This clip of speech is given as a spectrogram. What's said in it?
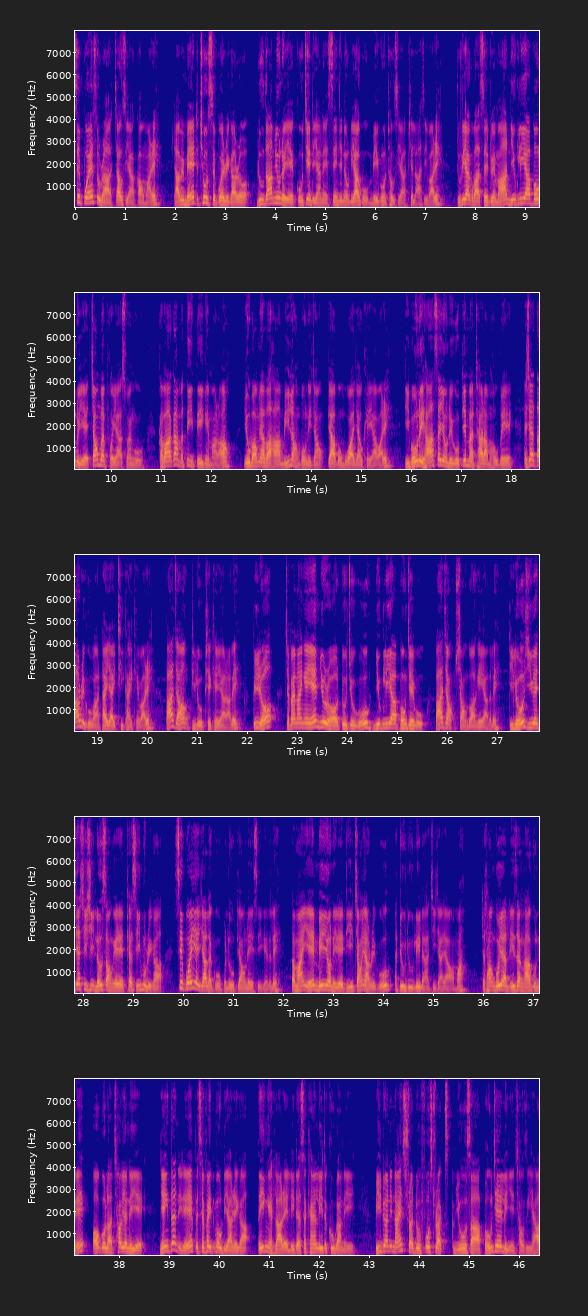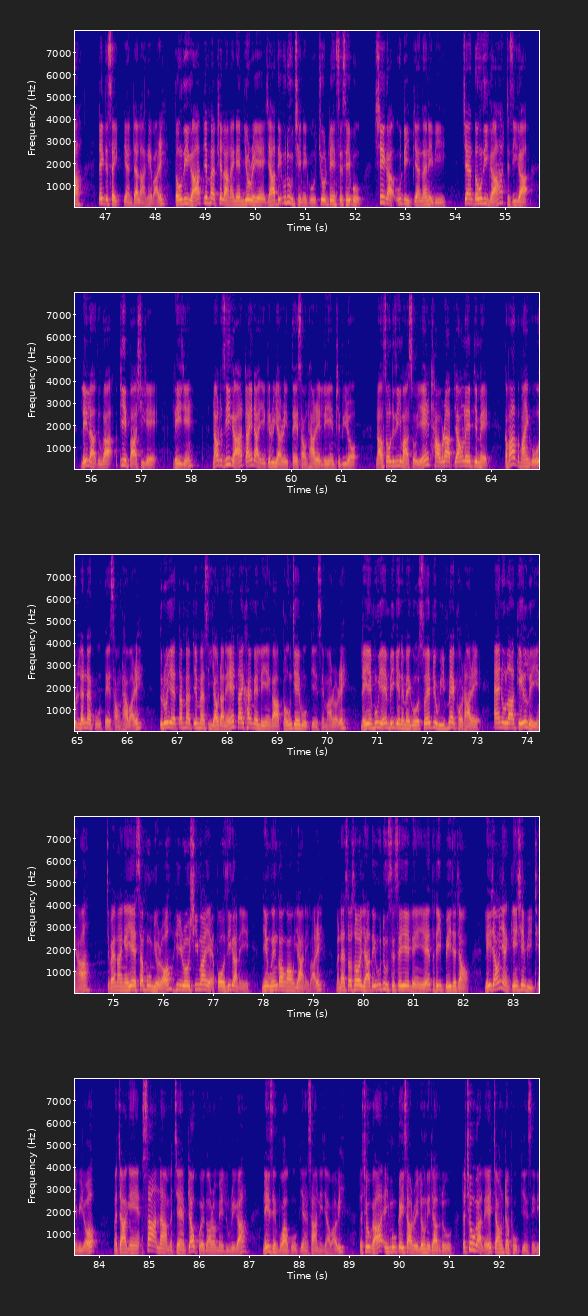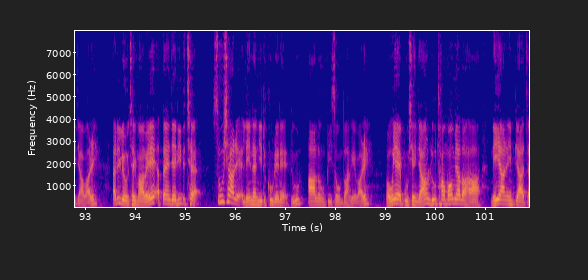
စစ်ပွဲဆိုတာကြောက်စရာကောင်းပါတယ်ဒါပေမဲ့တချို့စစ်ပွဲတွေကတော့လူသားမျိုးနွယ်ရဲ့ကိုကျင့်တရားနဲ့စင်ကြင်ုံတရားကိုမေးခွန်းထုတ်စရာဖြစ်လာစေပါတယ်ဒုတိယကမ္ဘာစစ်အတွင်းမှာနျူကလ িয়ার ဘုံးတွေရဲ့ကြောက်မက်ဖွယ်ရာအစွမ်းကိုကမ္ဘာကမသိသေးခင်မှာတော့မြို့ပေါင်းများစွာဟာမီးလောင်ဘုံတွေကြောင့်ပြပုံဘဝရောက်ခဲ့ရပါတယ်ဒီဘုံတွေဟာစက်ယုံတွေကိုပြစ်မှတ်ထားတာမဟုတ်ဘဲအရက်သားတွေကိုပါတိုက်ရိုက်ထိခိုက်ခဲ့ပါတယ်ဘာကြောင့်ဒီလိုဖြစ်ခဲ့ရတာလဲပြီးတော့ဂျပန်နိုင်ငံရဲ့မြို့တော်တိုကျိုကိုနျူကလ িয়ার ဘုံးကျဲဖို့ ဘာကြောင့်ရှောင်သွားခဲ့ရသလဲဒီလိုရည်ရွယ်ချက်ရှိရှိလှုပ်ဆောင်ခဲ့တဲ့ဖျက်ဆီးမှုတွေကစစ်ပွဲရဲ့ရလဒ်ကိုဘယ်လိုပြောင်းလဲစေခဲ့သလဲတမိုင်းရဲ့မေ့လျော့နေတဲ့ဒီအကြောင်းအရာတွေကိုအတူတူလေ့လာကြည့်ကြရအောင်ပါ1945ခုနှစ်ဩဂုတ်လ6ရက်နေ့ရဲ့ငြိမ်သက်နေတဲ့ Pacific သမုဒ္ဒရာတွေကသေးငယ်လှတဲ့လေတပ်စခန်းလေးတစ်ခုကနေ B29 Stratofortress အမျိုးအစားဘုံကျဲလေယာဉ်6စီးဟာတိတ်တဆိတ်ပြန်တက်လာခဲ့ပါတယ်။သုံးစီးကပြစ်မှတ်ဖြစ်လာနိုင်တဲ့မြို့တွေရဲ့ယာတိဥတုအခြေအနေကိုကြိုတင်စစ်ဆေးဖို့ရှေ့ကဥတီပြန်တန်းနေပြီးကြံသုံးစီးကတစ်စီးက လေလာသူကအပြည့်ပါရှိတဲ့လေယာဉ်နောက်တစ်စီးကတိုင်းတာရေးကိရိယာတွေတည်ဆောင်ထားတဲ့လေယာဉ်ဖြစ်ပြီးတော့နောက်ဆုံးတစ်စီးမှာဆိုရင်ထာဝရပြောင်းလဲပြစ်မဲ့ကမ္ဘာသမိုင်းကိုလက်နက်ကိုတည်ဆောင်ထားပါတယ်။သူတို့ရဲ့တတ်မှတ်ပြစ်မှတ်စီရောက်တာနဲ့တိုက်ခိုက်မဲ့လေယာဉ်ကဘုံကျဲဖို့ပြင်ဆင်มาတော့တယ်။လေယာဉ်မှုရဲ့မိခင်နာမည်ကိုဆွဲပြုတ်ပြီးမှဲ့ခေါ်ထားတဲ့ Anola Gale လေယာဉ်ဟာဂျပန်နိုင်ငံရဲ့စက်မှုမြို့တော်ဟီရိုရှီးမားရဲ့အပေါ်စီးကနေမြင်ဝင်းကောင်းကောင်းရနေပါတယ်။မနက်စောစောရာသီဥတုစစ်ဆေးရေးလင်ရဲ့သတိပေးချက်ကြောင့်လေကြောင်းရန်ကင်းရှင်းပြီးထင်ပြီးတော့ မကြခင်အစအနမကြံပျောက်ကွယ်သွားတော့မဲ့လူတွေကနေ့စဉ်ဘဝကိုပြန်ဆနေကြပါပြီ။တချို့ကအိမ်မှုကိစ္စတွေလုပ်နေကြသလိုတချို့ကလည်းကြောင်းတက်ဖို့ပြင်ဆင်နေကြပါတယ်။အဲ့ဒီလိုအချိန်မှာပဲအတန်ကျဲကြီးတစ်ချက်စူးရှတဲ့အလင်းတန်းကြီးတစ်ခုတည်းနဲ့အတူအားလုံးပြီးဆုံးသွားခဲ့ပါတယ်။ဘုံရဲ့ပူချိန်ကြောင့်လူထောင်ပေါင်းများစွာဟာနေရာရင်ပြကြ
